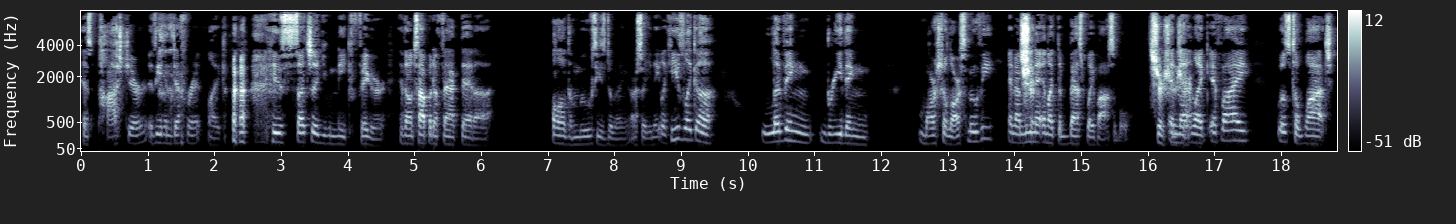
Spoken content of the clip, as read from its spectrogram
his posture is even different. Like he's such a unique figure, and on top of the fact that uh all the moves he's doing are so unique, like he's like a living, breathing martial arts movie, and I mean Sure. that in like the best way possible. Sure, sure, and sure. that like if I was to watch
